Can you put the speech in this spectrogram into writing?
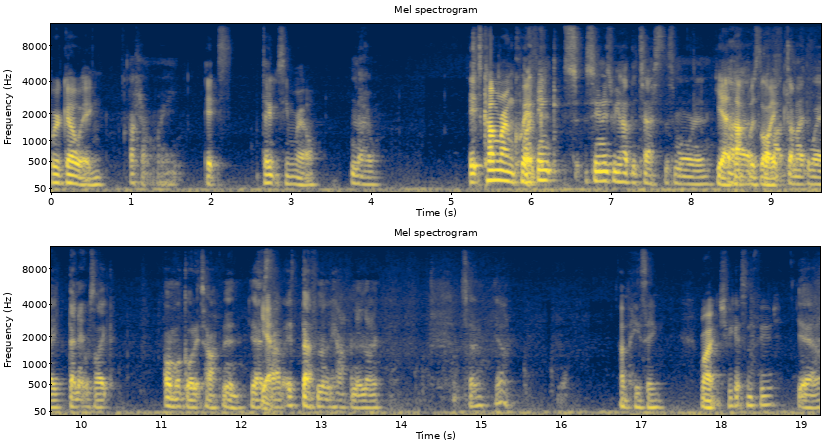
we're going. I can't wait. It's don't seem real. No. It's come round quick. I think as soon as we had the test this morning, Yeah, that was like- that done out the way. Then it was like, oh my god, it's happening. Yeah, it's, Yeah. hap- it's definitely happening now. So yeah, Amazing. Right, should we get some food? yeah.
